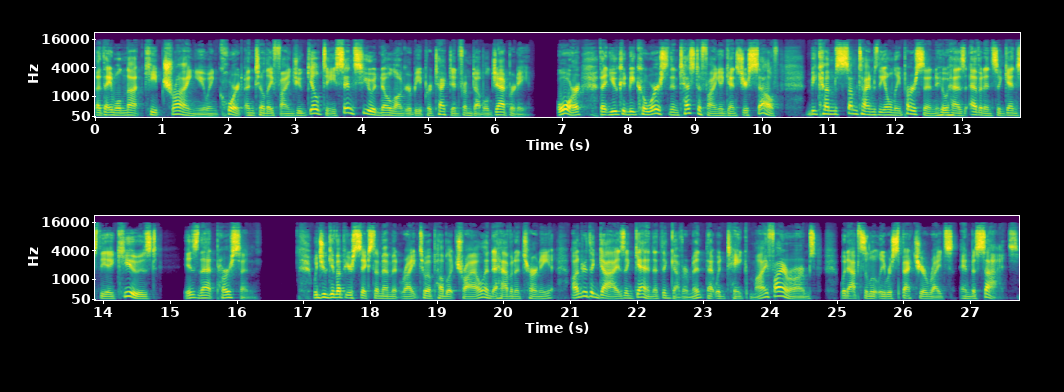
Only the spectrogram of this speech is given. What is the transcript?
that they will not keep trying you in court until they find you guilty, since you would no longer be protected from double jeopardy. Or that you could be coerced in testifying against yourself, becomes sometimes the only person who has evidence against the accused is that person. Would you give up your Sixth Amendment right to a public trial and to have an attorney under the guise, again, that the government that would take my firearms would absolutely respect your rights? And besides,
